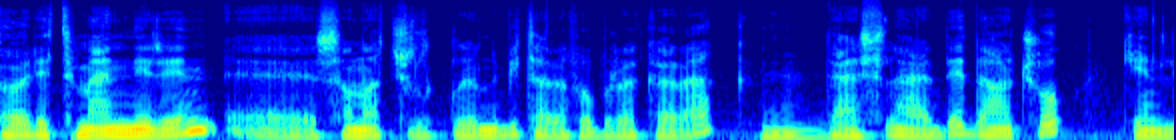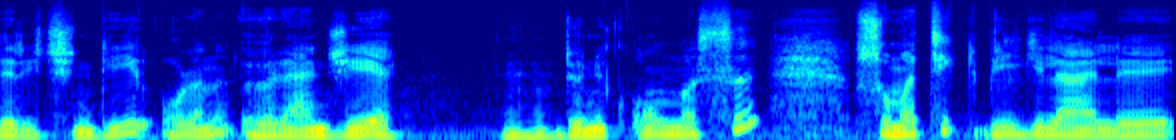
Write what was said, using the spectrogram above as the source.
öğretmenlerin e, sanatçılıklarını bir tarafa bırakarak hmm. derslerde daha çok kendileri için değil oranın öğrenciye dönük olması somatik bilgilerle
